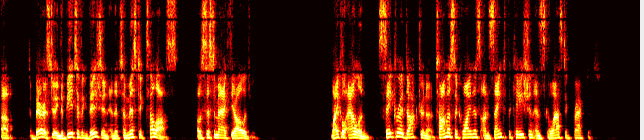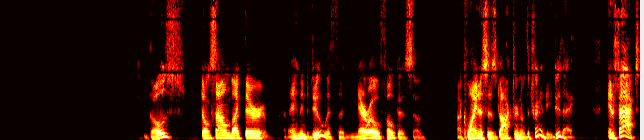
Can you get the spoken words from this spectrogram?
Uh, Barrett's doing the beatific vision and the Thomistic telos of systematic theology. Michael Allen, Sacra Doctrina, Thomas Aquinas on sanctification and scholastic practice. Those don't sound like they're have anything to do with the narrow focus of Aquinas's doctrine of the Trinity, do they? In fact,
